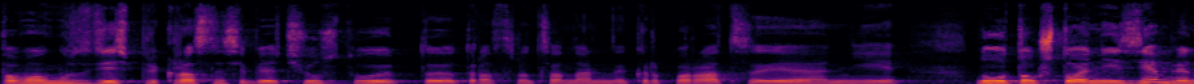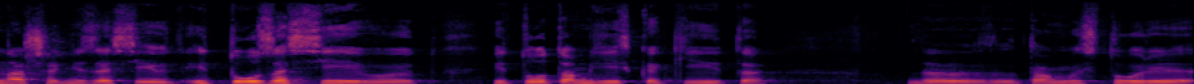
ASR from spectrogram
по-моему, здесь прекрасно себя чувствуют, э, транснациональные корпорации, они, ну, только что они земли наши не засеивают, и то засеивают, и то там есть какие-то э, там истории.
